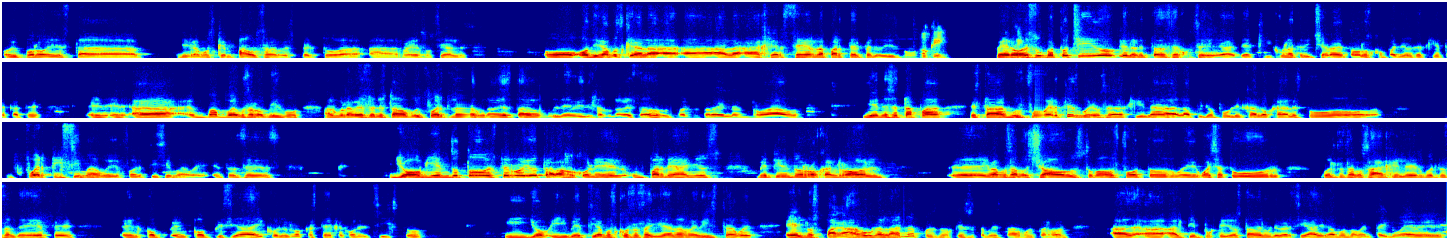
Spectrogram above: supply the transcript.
Hoy por hoy está digamos que en pausa respecto a, redes sociales. O, digamos que a, la, a, ejercer la parte del periodismo. Ok. Pero es un vato chido que la neta se, de aquí con la trinchera de todos los compañeros de aquí de Tecate, vamos a lo mismo. Alguna vez han estado muy fuertes, alguna vez han estado muy débiles, alguna vez han estado muy fuertes, pero ahí le han rodado. Y en esa etapa estaban muy fuertes, güey. O sea, aquí la, la opinión pública local estuvo fuertísima, güey, fuertísima, güey. Entonces, yo viendo todo este rollo, trabajo con él un par de años metiendo rock and roll, eh, íbamos a los shows, tomamos fotos, güey, Guacha Tour, vueltas a Los Ángeles, vueltas al DF, en, en, complicidad ahí con el Rock Azteca, con el Sixto. Y yo, y metíamos cosas allá en la revista, güey. Él nos pagaba una lana, pues, ¿no? Que eso también estaba muy perrón. al tiempo que yo estaba en la universidad, digamos, 99,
